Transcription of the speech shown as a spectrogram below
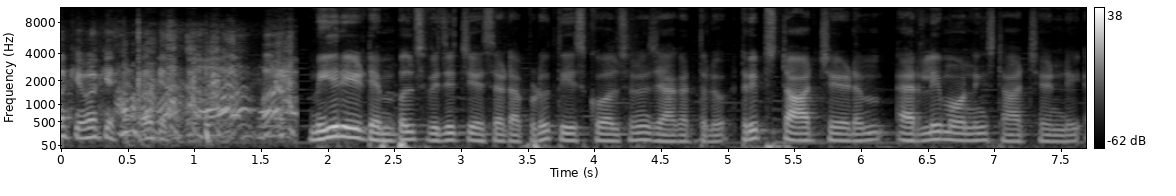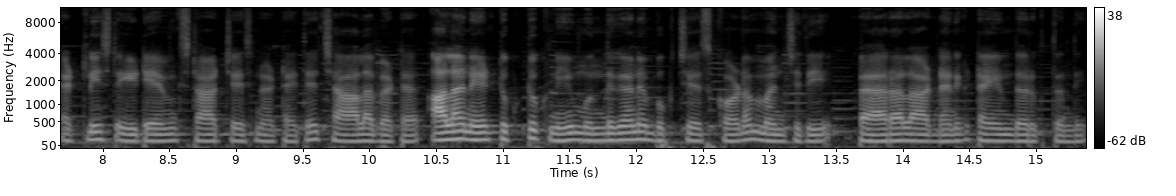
ఓకే ఓకే ఓకే మీరు ఈ టెంపుల్స్ విజిట్ చేసేటప్పుడు తీసుకోవాల్సిన జాగ్రత్తలు. ట్రిప్ స్టార్ట్ చేయడం ఎర్లీ మార్నింగ్ స్టార్ట్ చేయండి. అట్లీస్ట్ ఎయిట్ ఏఎంకి స్టార్ట్ చేసినట్టయితే చాలా బెటర్. అలానే టుక్ని ముందుగానే బుక్ చేసుకోవడం మంచిది. పేరాలు ఆడడానికి టైం దొరుకుతుంది.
